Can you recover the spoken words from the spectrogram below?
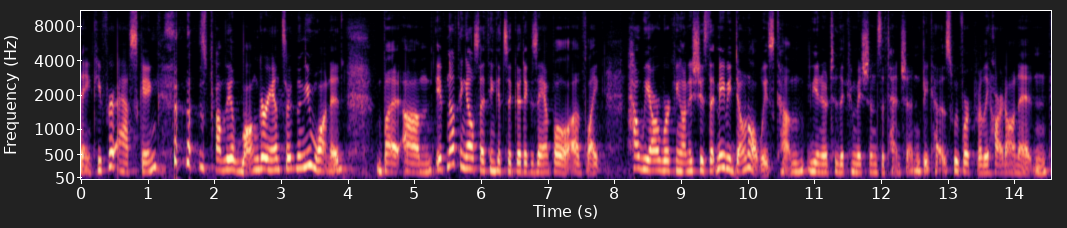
thank you for asking. it's probably a longer answer than you wanted. But um, if nothing else, I think it's a good example of like how we are working on issues that maybe don't always come, you know, to the commission's attention because we've worked really hard on it and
